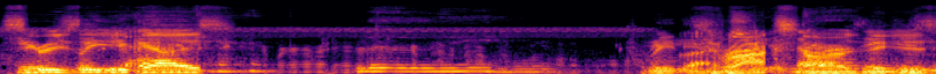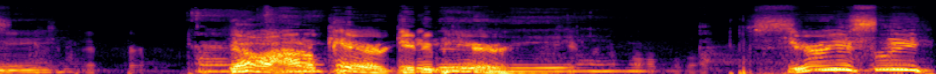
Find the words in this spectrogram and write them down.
Seriously, you guys? I mean, these rock stars, they just. No, I don't care. Get him here. Seriously?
